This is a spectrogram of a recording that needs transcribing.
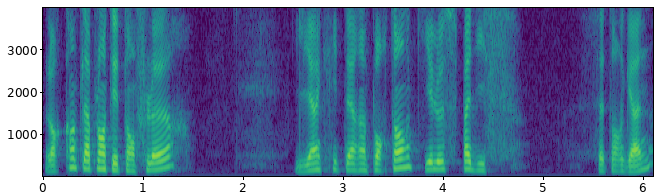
Alors quand la plante est en fleur, il y a un critère important qui est le spadis. cet organe.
